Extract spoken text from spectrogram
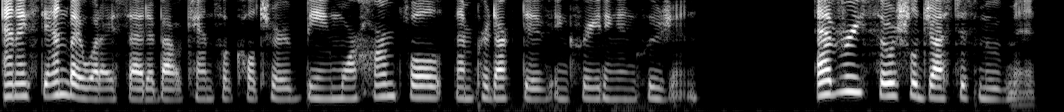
and I stand by what I said about cancel culture being more harmful than productive in creating inclusion. Every social justice movement,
